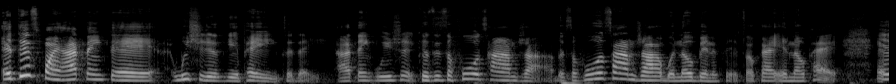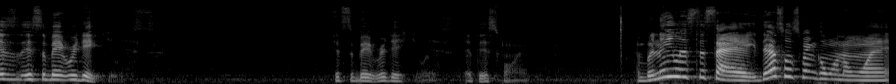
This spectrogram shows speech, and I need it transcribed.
At this point, I think that we should just get paid today. I think we should, because it's a full time job. It's a full time job with no benefits, okay, and no pay. It's it's a bit ridiculous. It's a bit ridiculous at this point. But needless to say, that's what's been going on.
